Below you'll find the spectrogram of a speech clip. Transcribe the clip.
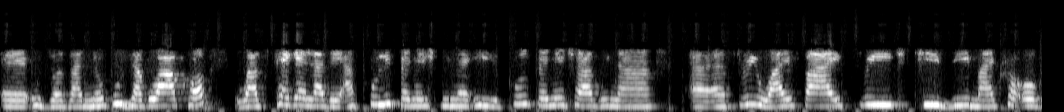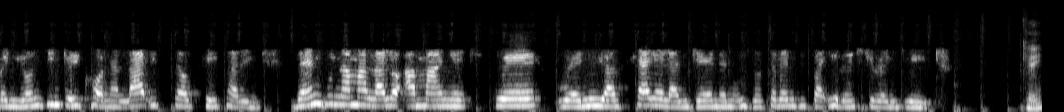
eh uzoza nokudla kwakho. Wasiphekela they are fully furnished kuna i-full furniture kuna free wi-fi fridge tv micro oven yonke into ikhona la i-self catering. Then kunamalalo amanye kwe wena uyazihlalela nje and uzosebenzisa i-restaurant yethu okay.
